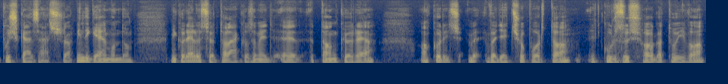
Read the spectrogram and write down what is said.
puskázásra. Mindig elmondom, mikor először találkozom egy tankörrel, akkor is, vagy egy csoporttal, egy kurzus hallgatóival,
